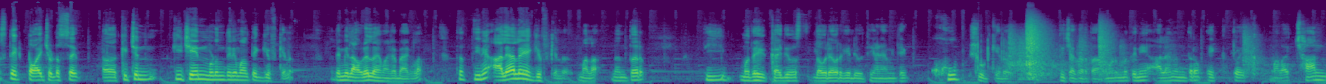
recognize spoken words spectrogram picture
मस्त एक टॉय छोटंसं किचन की चेन म्हणून तिने मला ते गिफ्ट केलं. ते मी लावलेलं आहे माझ्या बॅगला तर तिने आल्याला हे गिफ्ट केलं मला. नंतर ती मध्ये काही दिवस दौऱ्यावर गेली होती आणि आम्ही ते खूप शूट केलं तिच्याकरता. म्हणून मग तिने आल्यानंतर एक तो एक मला छान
